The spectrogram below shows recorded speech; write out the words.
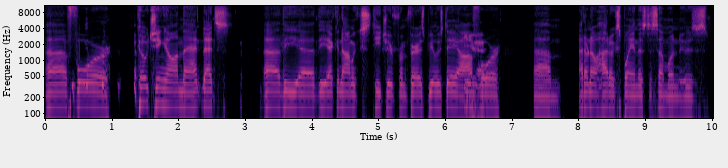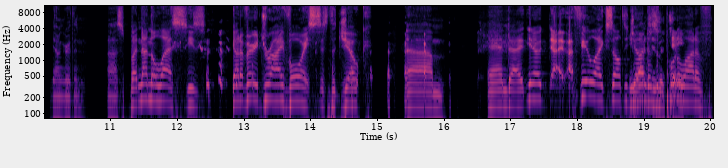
uh, for coaching on that? That's uh, the uh, the economics teacher from Ferris Bueller's Day Off, Yeah. or um, I don't know how to explain this to someone who's younger than us, but nonetheless, he's got a very dry voice. Is the joke. Um, and uh, you know, I, I feel like Salty He John doesn't put a lot of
